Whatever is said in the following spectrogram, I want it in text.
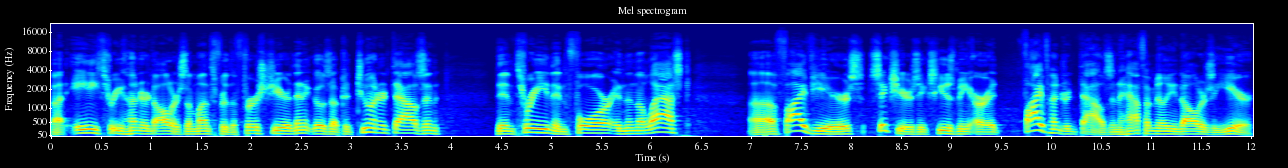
about $8300 a month for the first year then it goes up to 200000 then three then four and then the last uh, five years six years excuse me are at 500,000, half a million dollars a year.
